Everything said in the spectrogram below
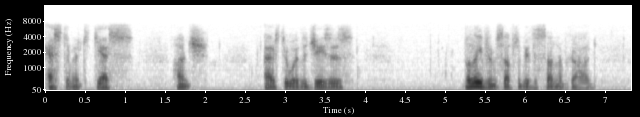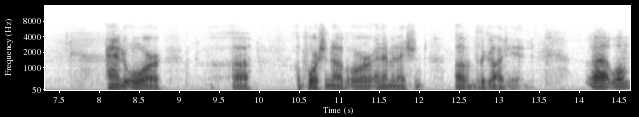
estimate, guess, hunch as to whether Jesus believed himself to be the Son of God and or uh, a portion of or an emanation of the Godhead? Uh, well,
